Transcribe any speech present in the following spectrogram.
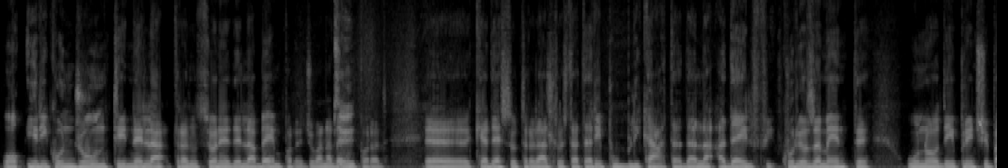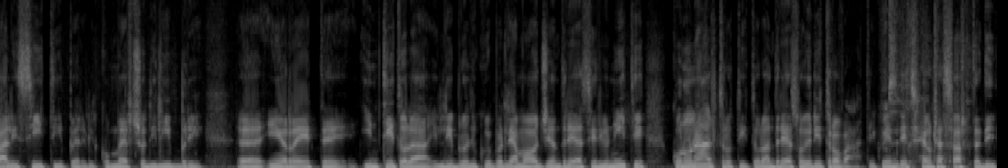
o i ricongiunti, nella traduzione della Bemporad, Giovanna sì. Bemporad, eh, che adesso tra l'altro è stata ripubblicata dalla Adelphi. Curiosamente uno dei principali siti per il commercio di libri eh, in rete, intitola il libro di cui parliamo oggi Andrea si riuniti con un altro titolo, Andrea sono i ritrovati, quindi c'è una sorta di,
